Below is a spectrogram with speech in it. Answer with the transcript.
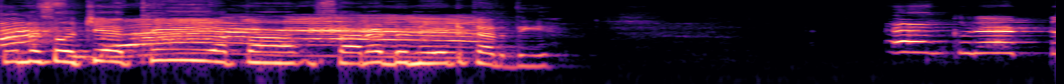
ਫਿਰ ਮੈਂ ਸੋਚਿਆ ਇੱਥੇ ਹੀ ਆਪਾਂ ਸਾਰਾ ਡੋਨੇਟ ਕਰ ਦਈਏ ਐਂਕਲੇਟ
